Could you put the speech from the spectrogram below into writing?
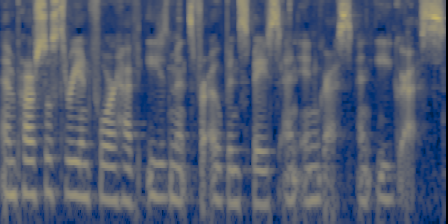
and parcels 3 and 4 have easements for open space and ingress and egress.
